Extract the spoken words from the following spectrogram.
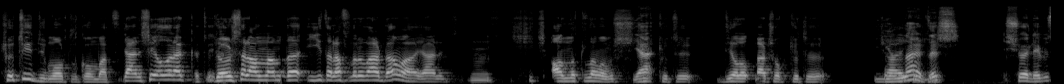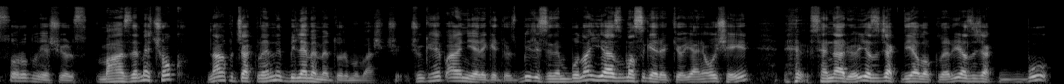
kötüydü Mortal Kombat. Yani şey olarak Kötüydü. görsel anlamda iyi tarafları vardı ama yani Hı. hiç anlatılamamış. Ya- kötü. Diyaloglar çok kötü. Hikaye Yıllardır şöyle bir sorun yaşıyoruz. Malzeme çok, ne yapacaklarını bilememe durumu var. Çü- Çünkü hep aynı yere geliyoruz. Birisinin buna yazması gerekiyor. Yani o şeyi, senaryoyu yazacak, diyalogları yazacak. Bu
